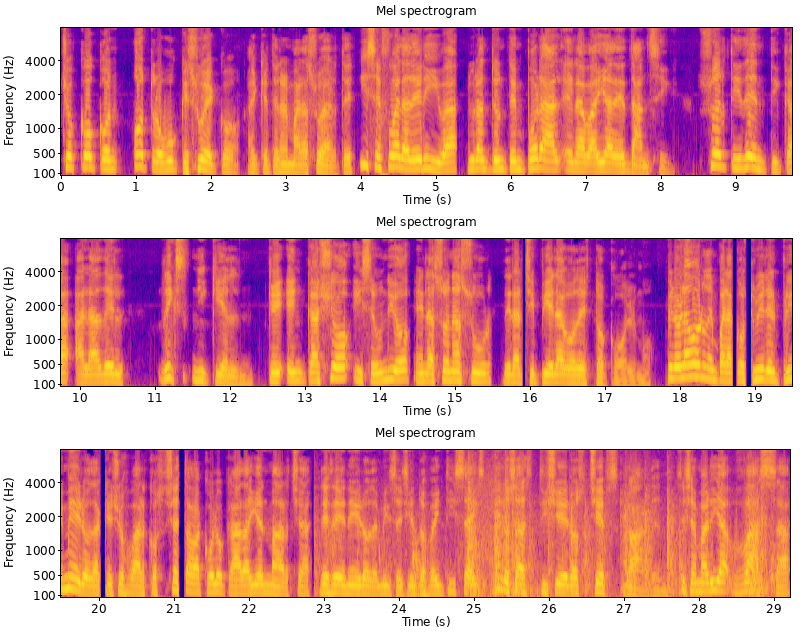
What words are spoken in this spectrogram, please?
chocó con otro buque sueco, hay que tener mala suerte, y se fue a la deriva durante un temporal en la bahía de Danzig suerte idéntica a la del Riksnikiel, que encalló y se hundió en la zona sur del archipiélago de Estocolmo. Pero la orden para construir el primero de aquellos barcos ya estaba colocada y en marcha desde enero de 1626 en los astilleros Chef's Garden. Se llamaría Vasa,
